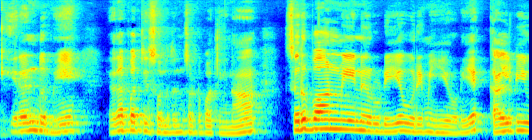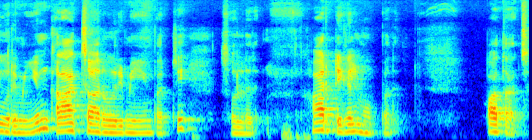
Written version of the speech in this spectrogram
இரண்டுமே எதை பற்றி சொல்லுதுன்னு சொல்லிட்டு பார்த்தீங்கன்னா சிறுபான்மையினருடைய உரிமையுடைய கல்வி உரிமையும் கலாச்சார உரிமையும் பற்றி சொல்லுது. ஆர்டிகல் முப்பது. பார்த்தாச்சு.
